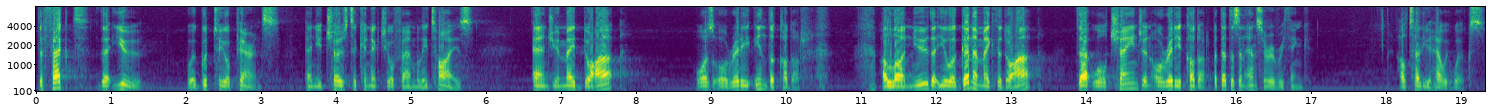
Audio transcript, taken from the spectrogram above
The fact that you were good to your parents and you chose to connect your family ties and you made dua was already in the qadar. Allah knew that you were going to make the dua that will change an already qadar, but that doesn't answer everything. I'll tell you how it works.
